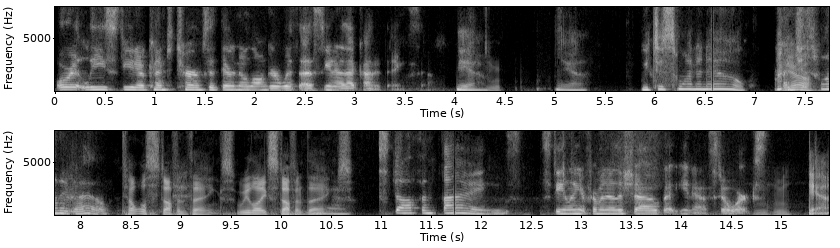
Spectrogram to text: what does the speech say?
or at least you know come to terms that they're no longer with us. You know that kind of thing. So Yeah. Yeah. We just want to know. I Yeah. just want to know Tell us stuff and things. We like stuff and things. stuff and things. stealing it from another show, but you know, it still works. Mm-hmm. Yeah.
